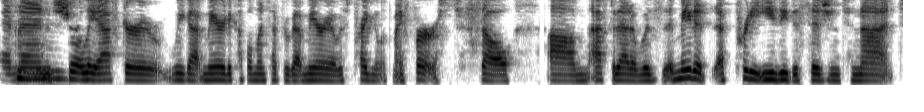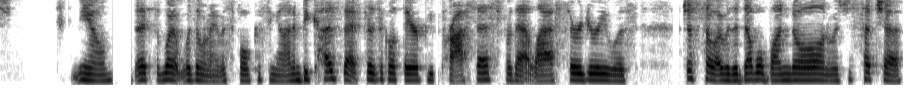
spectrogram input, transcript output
And then mm-hmm. shortly after we got married, a couple months after we got married, I was pregnant with my first. So um, after that, it was it made it a pretty easy decision to not, you know, that's what it was when I was focusing on. And because that physical therapy process for that last surgery was just so it was a double bundle and it was just such a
